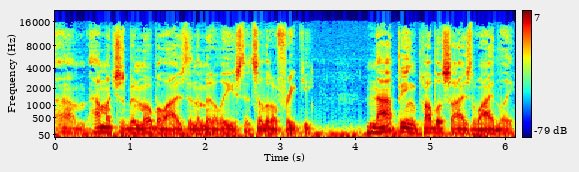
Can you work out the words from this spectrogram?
um, how much has been mobilized in the Middle East, it's a little freaky. Not being publicized widely.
